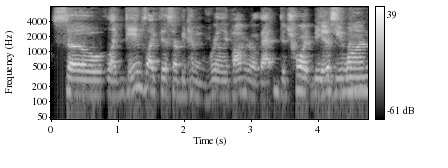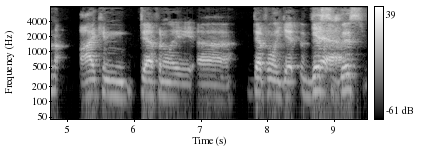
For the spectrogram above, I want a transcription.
So like games like this are becoming really popular. That Detroit being This human, one I can definitely uh definitely get this Yeah. this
